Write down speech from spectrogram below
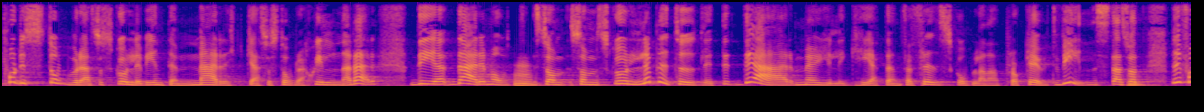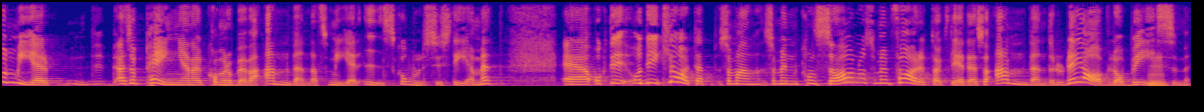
på det stora så skulle vi inte märka så stora skillnader. Det däremot mm som, som skulle bli tydligt, det, det, är möjligheten för friskolan att plocka ut vinst. Alltså mm. att vi får mer, alltså pengarna kommer att behöva användas mer i skolsystemet. Eh, och, det, och det är klart att som, man, som en koncern och som en företagsledare så använder du dig av lobbyism. Mm.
